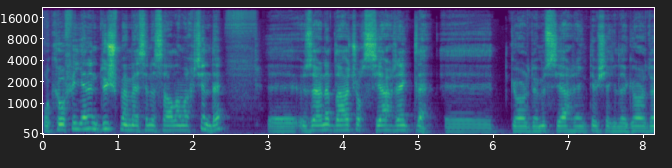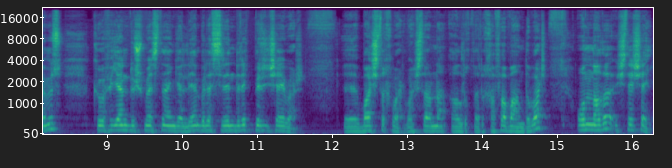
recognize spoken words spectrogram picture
O kufiyenin düşmemesini sağlamak için de e, üzerine daha çok siyah renkle e, gördüğümüz, siyah renkli bir şekilde gördüğümüz kufiyenin düşmesini engelleyen böyle silindirik bir şey var. E, başlık var. Başlarına aldıkları kafa bandı var. Onun adı işte şey,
